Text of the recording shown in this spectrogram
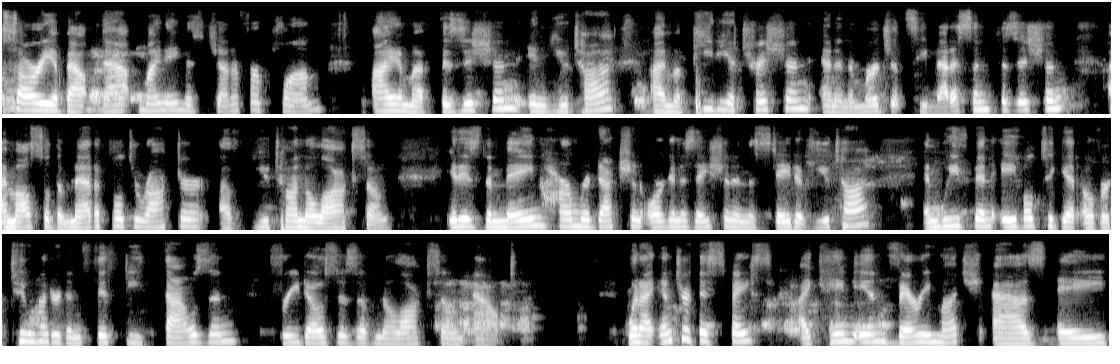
Sorry about that. My name is Jennifer Plumb. I am a physician in Utah. I'm a pediatrician and an emergency medicine physician. I'm also the medical director of Utah Naloxone. It is the main harm reduction organization in the state of Utah, and we've been able to get over 250,000 free doses of naloxone out. When I entered this space, I came in very much as a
